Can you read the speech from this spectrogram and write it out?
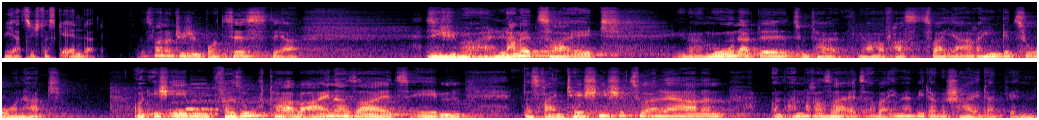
Wie hat sich das geändert? Das war natürlich ein Prozess, der sich über lange Zeit, über Monate, zum Teil ja, fast zwei Jahre hingezogen hat. Und ich eben versucht habe, einerseits eben das rein Technische zu erlernen und andererseits aber immer wieder gescheitert bin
